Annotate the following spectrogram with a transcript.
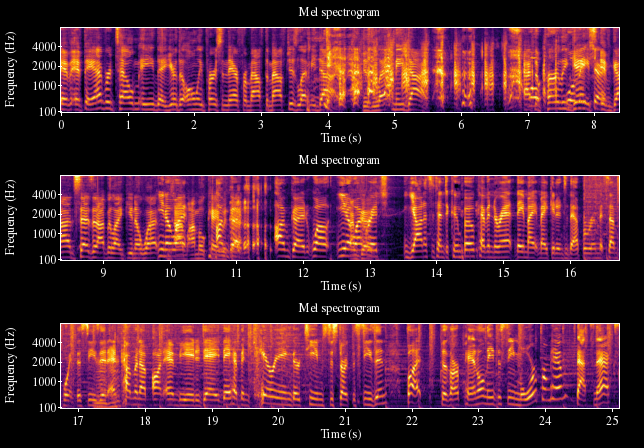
if if they ever tell me that you're the only person there from mouth to mouth, just let me die. just let me die. At the pearly we'll gates, sure. if God says it, I'll be like, you know what? You know what? I'm, I'm okay I'm with good. that. I'm good. Well, you know I'm what, good. Rich? Giannis Antetokounmpo, Kevin Durant, they might make it into the upper room at some point this season. And Mm-hmm. coming up on NBA Today, they have been carrying their teams to start the season. But does our panel need to see more from him? That's next.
